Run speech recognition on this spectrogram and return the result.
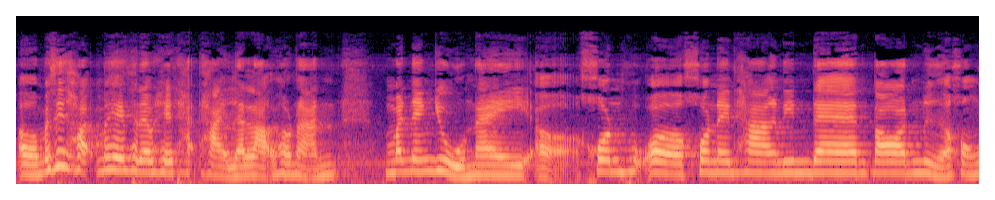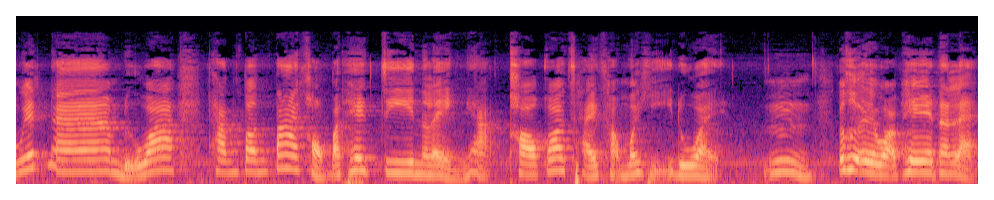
เออไม่ใช่ไม่ใช่ในประเทศไทยและลาวเท่านั้น มันยังอยู่ในเอ่อคนเอ่อคนในทางดินแดนตอนเหนือของเวียดนาม หรือว่าทางตอนใต้ของประเทศจีนอะไรอย่างเงี้ยเขาก็ใช้คำว่าหีด้วย อืมก็คือเอวะเพศนั่นแหละ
